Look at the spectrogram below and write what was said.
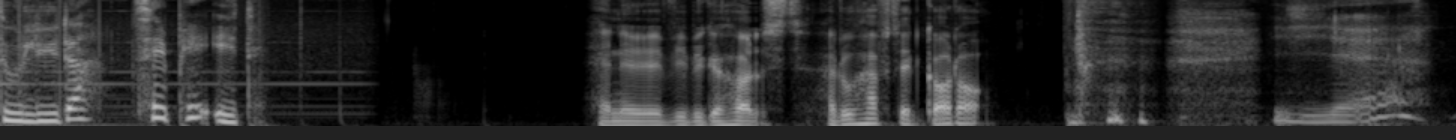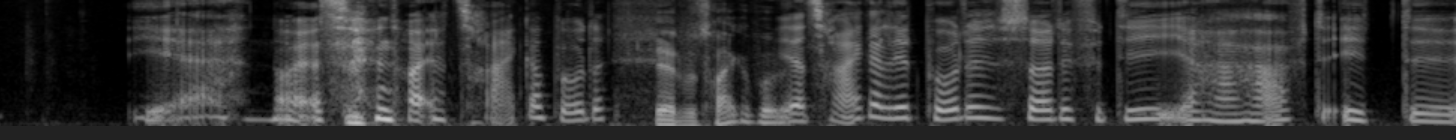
Du lytter til P1. Hanne Vibeke Holst, har du haft et godt år? Ja, ja, når jeg, når jeg trækker på det. Ja, du trækker på det? Jeg trækker lidt på det, så er det fordi, jeg har haft et, øh,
